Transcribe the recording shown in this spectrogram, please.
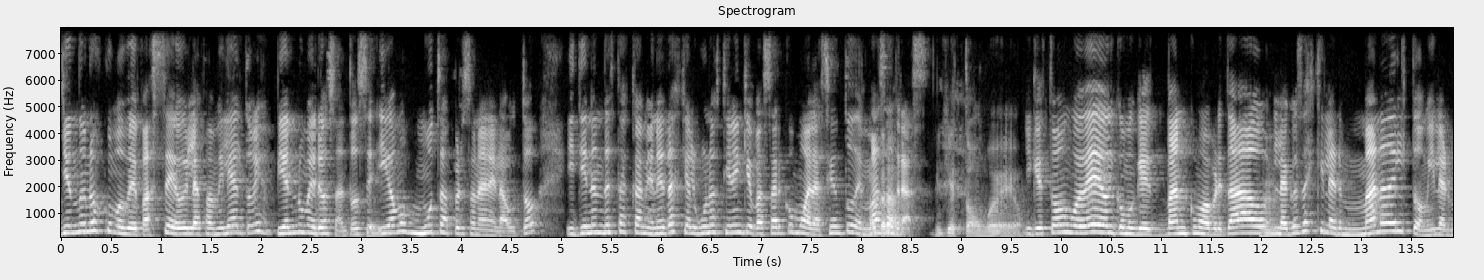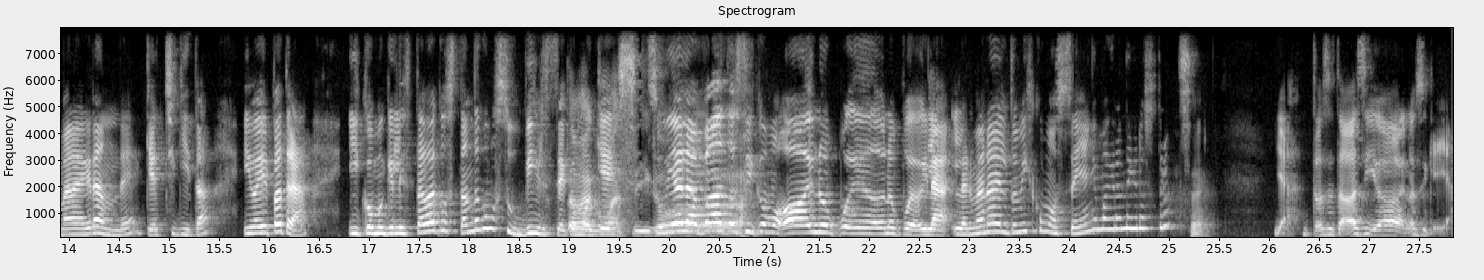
yéndonos como de paseo y la familia del Tommy es bien numerosa, entonces Mm. íbamos muchas personas en el auto y tienen de estas camionetas que algunos tienen que pasar como al asiento de más atrás. Y que es todo un huevo. Y que es todo un hueveo y como que van como apretados. Mm. La cosa es que la hermana del Tommy, la hermana grande, que es chiquita, iba a ir para atrás y como que le estaba costando como subirse, Estaba como que así, subía como, la pata así como, ay, no puedo, no puedo. Y la, la hermana del Tommy es como 6 años más grande que nosotros. Sí. Ya, entonces estaba así, ay, no sé qué, ya.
